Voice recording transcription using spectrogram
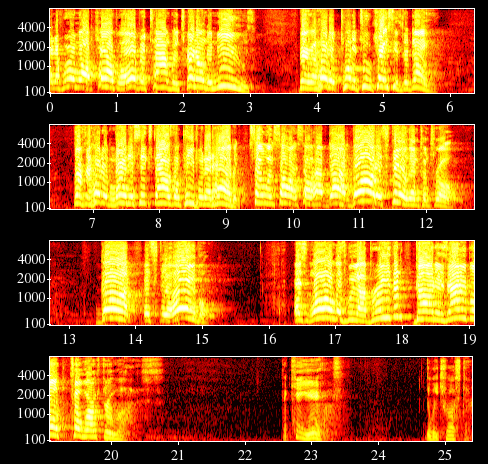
And if we're not careful, every time we turn on the news, there are 122 cases a day. There's 196,000 people that have it. So and so and so have died. God is still in control. God is still able. As long as we are breathing, God is able to work through us. The key is do we trust Him?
